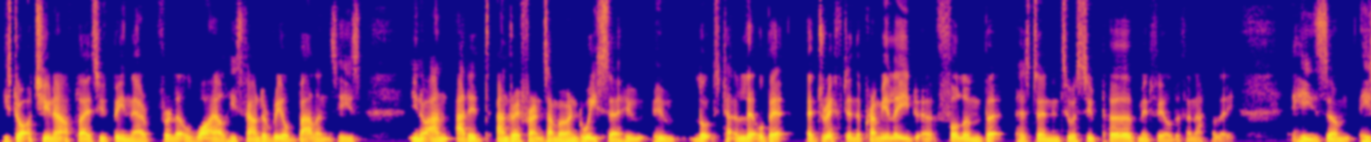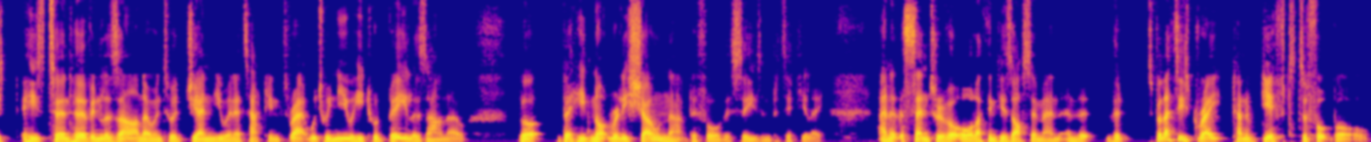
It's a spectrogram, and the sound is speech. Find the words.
he's got a tune out of players who've been there for a little while. He's found a real balance. He's you know, and added Andre Frank and Anguissa, who who looked a little bit adrift in the Premier League at Fulham, but has turned into a superb midfielder for Napoli. He's um he's he's turned Hirving Lozano into a genuine attacking threat, which we knew he could be Lozano, but but he'd not really shown that before this season, particularly. And at the centre of it all, I think is Osimhen, and that the Spalletti's great kind of gift to football,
